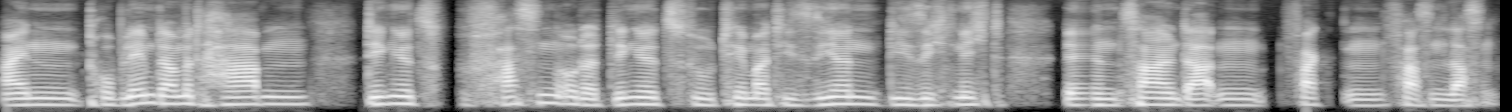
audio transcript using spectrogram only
ein Problem damit haben, Dinge zu fassen oder Dinge zu thematisieren, die sich nicht in Zahlen, Daten, Fakten fassen lassen.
